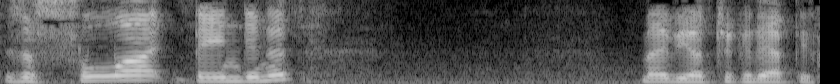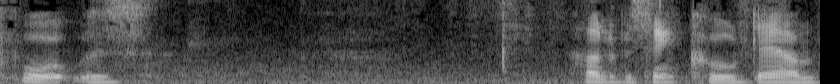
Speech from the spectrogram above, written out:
There's a slight bend in it. Maybe I took it out before it was 100% cooled down.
